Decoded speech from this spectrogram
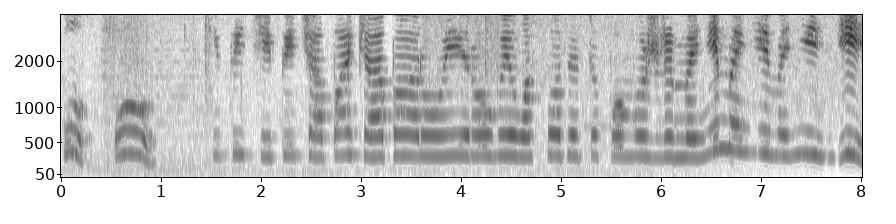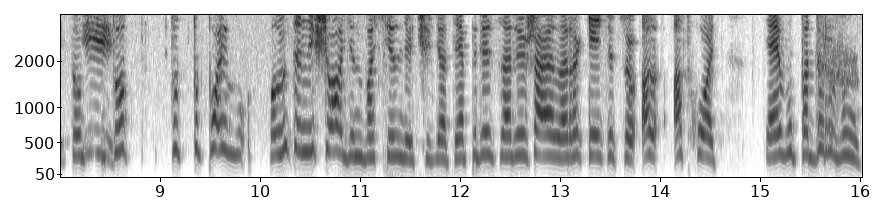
у, у. Чіпі, чіпі, чапа, чапа, руї, руї, Господи, допоможи мені, мені, мені, і, Тут, і. тут, тут тупой Ву- Валентин еще один Васильевич идет. Я перезаряжаю ракетицу. А- отходь. Я его подорву.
